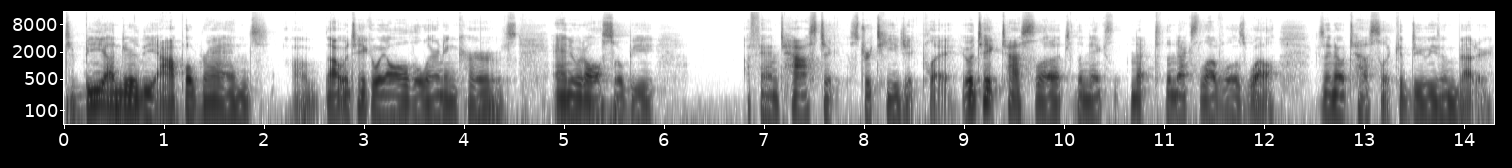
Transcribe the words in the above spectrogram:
to be under the Apple brand um, that would take away all the learning curves, and it would also be a fantastic strategic play. It would take Tesla to the next to the next level as well, because I know Tesla could do even better.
